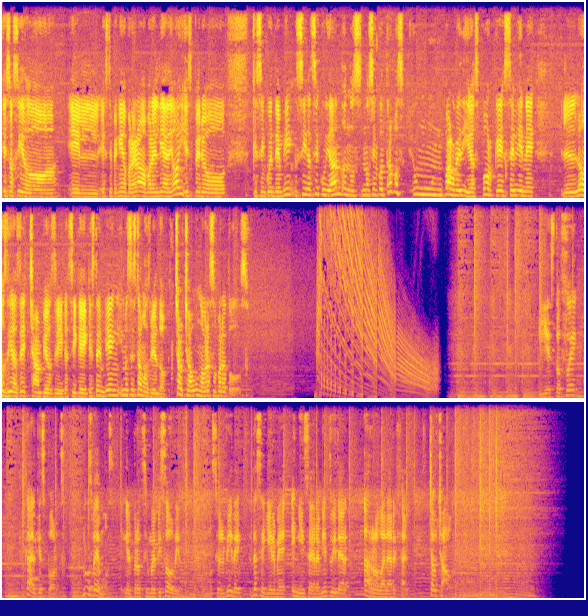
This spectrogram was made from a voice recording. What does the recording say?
Eso ha sido este pequeño programa por el día de hoy. Espero que se encuentren bien, síganse cuidando. Nos, nos encontramos un par de días porque se viene los días de Champions League. Así que que estén bien y nos estamos viendo. Chao, chao, un abrazo para todos. Y esto fue Calque Sport. Nos vemos en el próximo episodio. Se olviden de seguirme en Instagram y en Twitter, arroba la Chao, chao.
